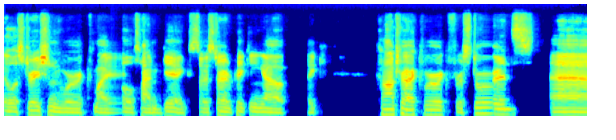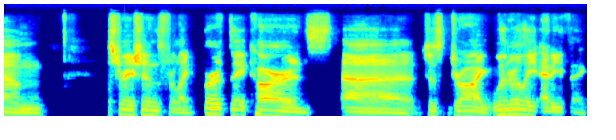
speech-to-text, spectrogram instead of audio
illustration work my full-time gig. So I started picking up like contract work for storage, um, illustrations for like birthday cards, uh, just drawing, literally anything,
